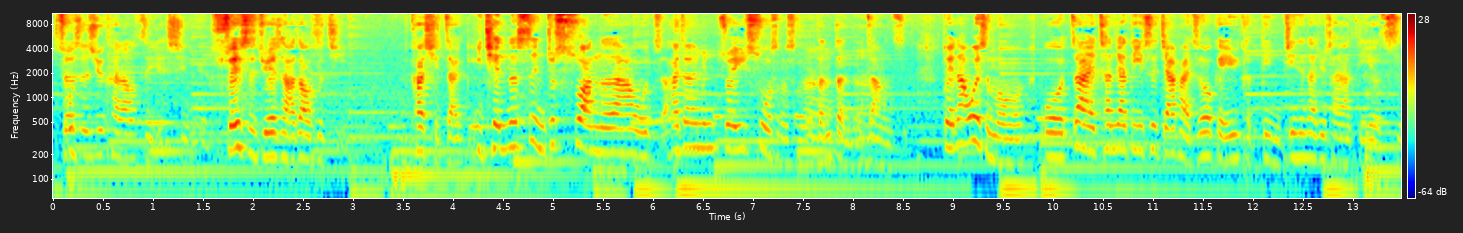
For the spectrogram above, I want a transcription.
随时去看到自己的信念。随时觉察到自己。开始在以前的事你就算了啊，我还在那边追溯什么什么等等的这样子。对，那为什么我在参加第一次加牌之后给予肯定，今天再去参加第二次，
